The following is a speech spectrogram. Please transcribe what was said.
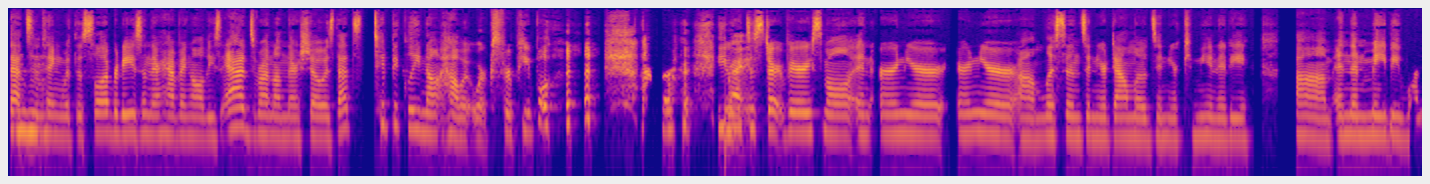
that's mm-hmm. the thing with the celebrities and they're having all these ads run on their show is that's typically not how it works for people you right. have to start very small and earn your earn your um, listens and your downloads in your community um, and then maybe one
